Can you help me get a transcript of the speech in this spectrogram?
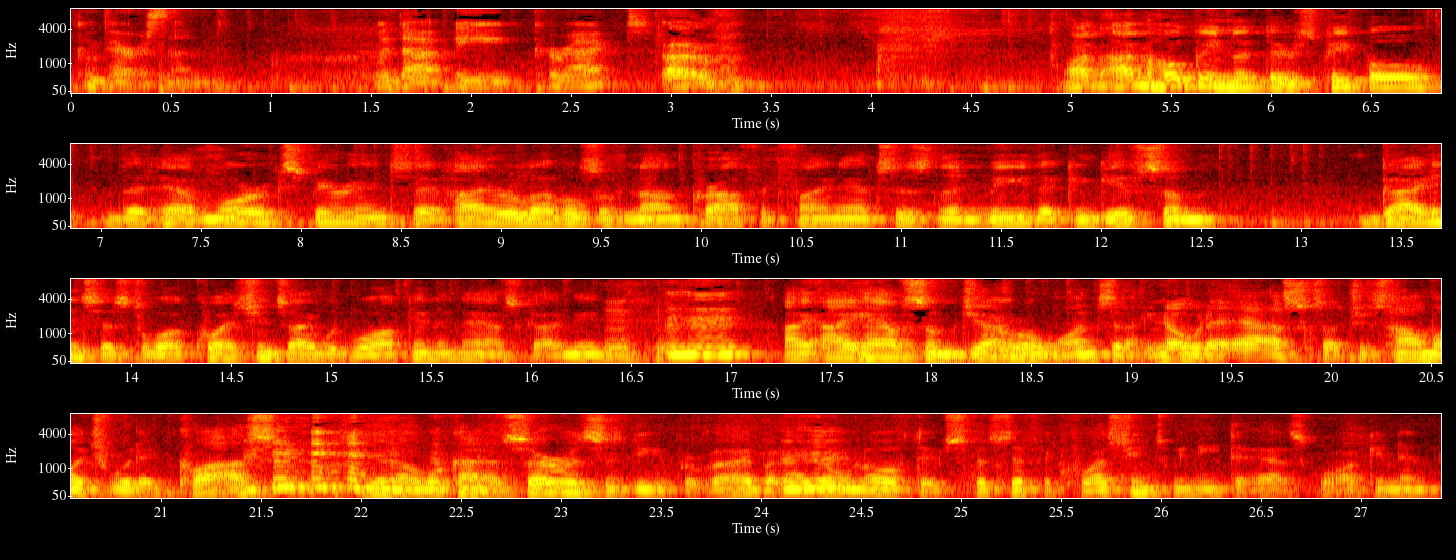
comparison. Would that be correct? Uh, I'm, I'm hoping that there's people that have more experience at higher levels of nonprofit finances than me that can give some guidance as to what questions I would walk in and ask. I mean, mm-hmm. Mm-hmm. I, I have some general ones that I know to ask, such as how much would it cost? And, you know, what kind of services do you provide? But I mm-hmm. don't know if there's specific questions we need to ask walking in.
